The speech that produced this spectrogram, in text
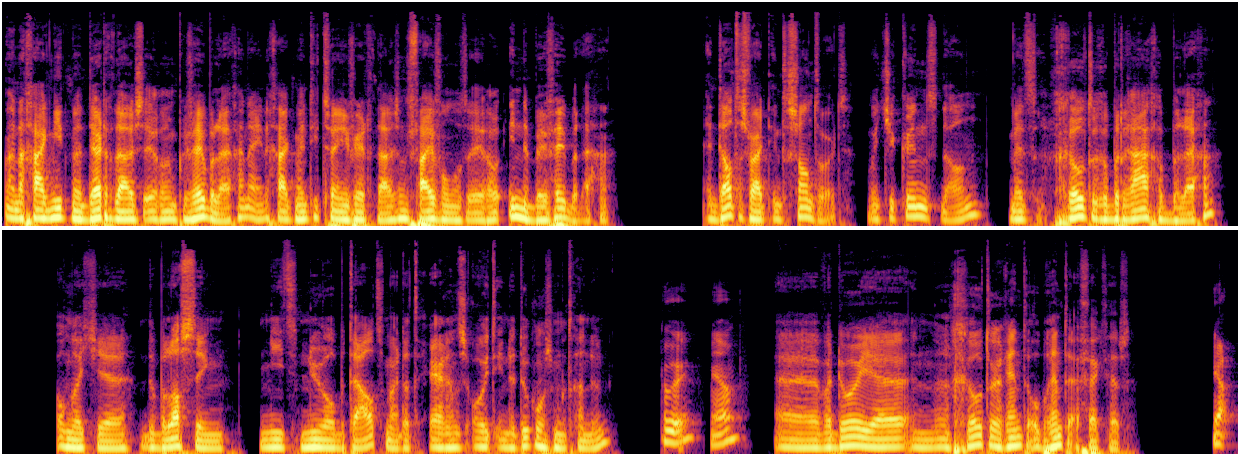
Maar dan ga ik niet met 30.000 euro in privé beleggen. Nee, dan ga ik met die 42.500 euro in de BV beleggen. En dat is waar het interessant wordt. Want je kunt dan met grotere bedragen beleggen, omdat je de belasting niet nu al betaalt, maar dat ergens ooit in de toekomst moet gaan doen. Oké, okay, ja. Uh, waardoor je een, een groter rente-op-rente effect hebt. Ja.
